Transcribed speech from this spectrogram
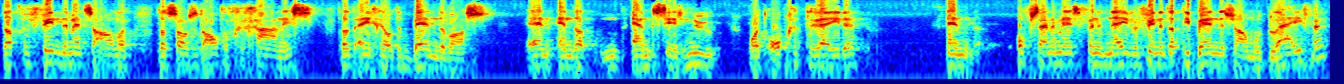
dat we vinden met z'n allen dat zoals het altijd gegaan is, dat het één grote bende was. En, en dat en sinds nu wordt opgetreden. En of zijn er mensen van het nee, we vinden dat die bende zo moet blijven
